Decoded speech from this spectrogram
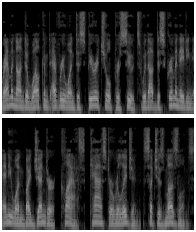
Ramananda welcomed everyone to spiritual pursuits without discriminating anyone by gender, class, caste or religion such as Muslims.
